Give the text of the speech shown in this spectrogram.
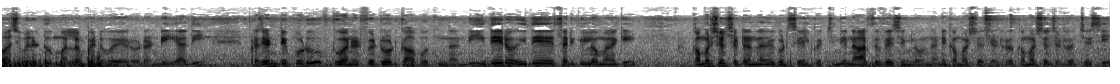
Bachupally to Mallampet way road అండి. అది ప్రజెంట్ ఇప్పుడు టూ హండ్రెడ్ ఫీట్ రోడ్ కాబోతుందండి. ఇదే రో ఇదే సర్కిల్లో మనకి కమర్షియల్ సెటర్ అనేది కూడా సేల్కి వచ్చింది. నార్త్ ఫేసింగ్లో ఉందండి కమర్షియల్ సెటర్ కమర్షియల్ సెటర్ వచ్చేసి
